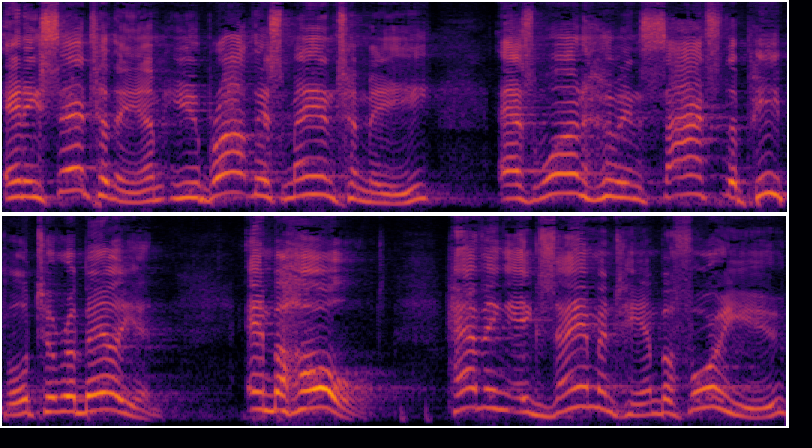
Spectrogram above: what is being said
And he said to them, You brought this man to me as one who incites the people to rebellion. And behold, having examined him before you,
